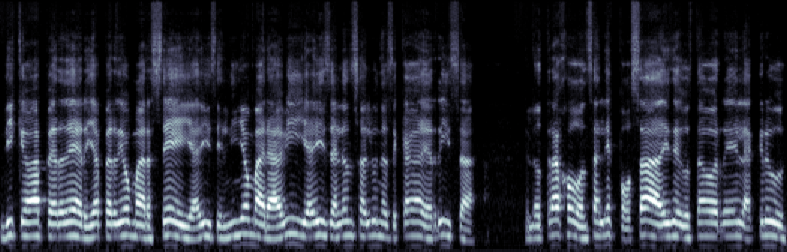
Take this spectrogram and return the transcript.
di que va a perder, ya perdió Marsella, dice, el niño maravilla, dice, Alonso Luna se caga de risa, lo trajo González Posada, dice Gustavo Rey de la Cruz,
